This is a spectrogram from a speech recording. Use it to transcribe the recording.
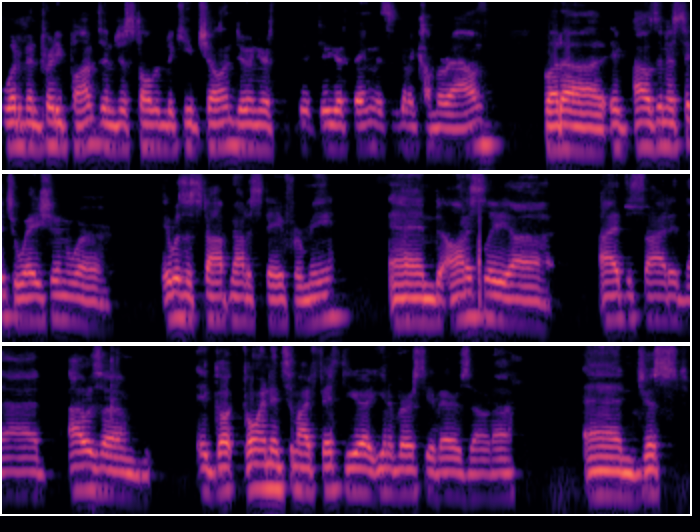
would have been pretty pumped and just told him to keep chilling doing your do your thing. This is going to come around. But uh it, I was in a situation where it was a stop not a stay for me. And honestly uh I decided that I was um, go, going into my fifth year at University of Arizona, and just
